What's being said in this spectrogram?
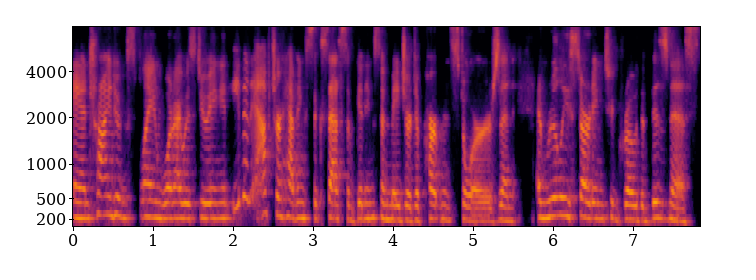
and trying to explain what i was doing. And even after having success of getting some major department stores and and really starting to grow the business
